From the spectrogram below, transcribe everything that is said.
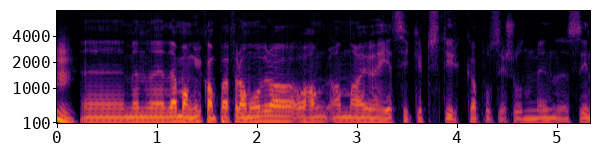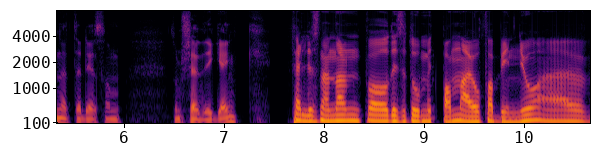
Mm. Uh, men det er mange kamper framover, og, han, han, har jo helt sikkert styrka posisjonen sin etter det som, som skjedde i Genk. Fellesnevneren på disse to midtbanene er jo Fabinho. Eh,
